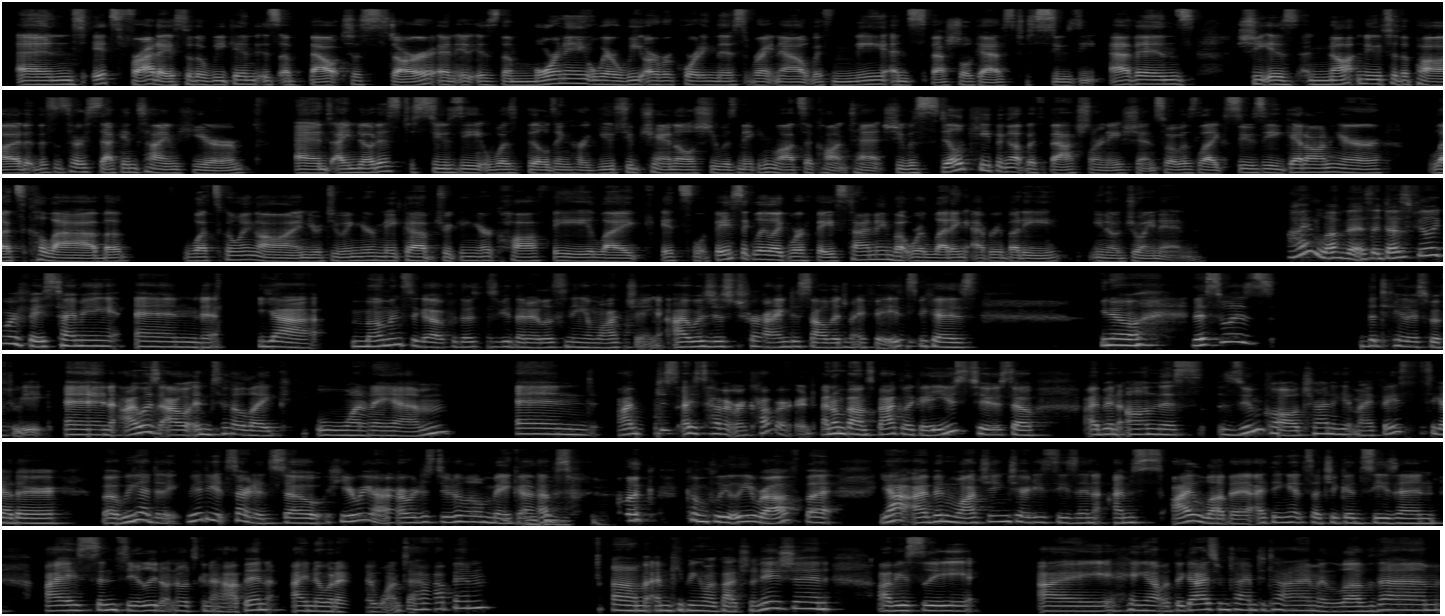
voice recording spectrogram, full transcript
And it's Friday. So the weekend is about to start. And it is the morning where we are recording this right now with me and special guest Susie Evans. She is not new to the pod. This is her second time here. And I noticed Susie was building her YouTube channel. She was making lots of content. She was still keeping up with Bachelor Nation. So I was like, Susie, get on here. Let's collab. What's going on? You're doing your makeup, drinking your coffee. Like it's basically like we're FaceTiming, but we're letting everybody, you know, join in. I love this. It does feel like we're FaceTiming. And yeah, moments ago, for those of you that are listening and watching, I was just trying to salvage my face because, you know, this was the Taylor Swift week and I was out until like 1 a.m. And I'm just, I just haven't recovered. I don't bounce back like I used to. So I've been on this Zoom call trying to get my face together, but we had to, we had to get started. So here we are. We're just doing a little makeup. so look completely rough, but yeah, I've been watching charity season. I'm, I love it. I think it's such a good season. I sincerely don't know what's going to happen. I know what I, I want to happen. Um, I'm keeping up with Bachelor Nation. Obviously, I hang out with the guys from time to time. I love them.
